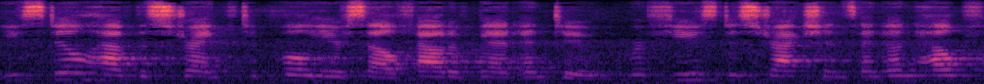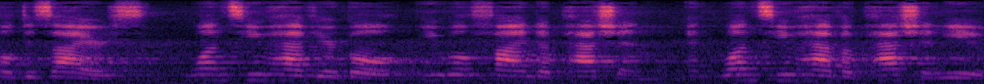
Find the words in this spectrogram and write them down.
you still have the strength to pull yourself out of bed and to refuse distractions and unhelpful desires. Once you have your goal, you will find a passion. And once you have a passion, you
